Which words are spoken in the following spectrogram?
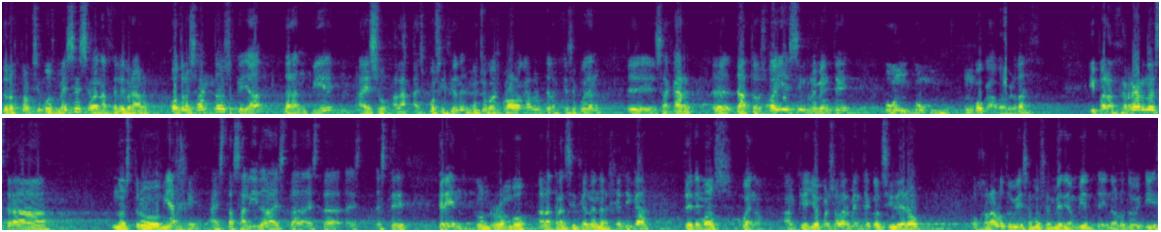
de los próximos meses se van a celebrar otros actos que ya darán pie a eso, a, exposiciones mucho más prolongadas de las que se puedan eh, sacar eh, datos. Hoy es simplemente un, un, bocado, ¿verdad? Y para cerrar nuestra, nuestro viaje a esta salida, a, esta, a este tren con rumbo a la transición energética, tenemos, bueno, al que yo personalmente considero, ojalá lo tuviésemos en medio ambiente y no lo, y,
